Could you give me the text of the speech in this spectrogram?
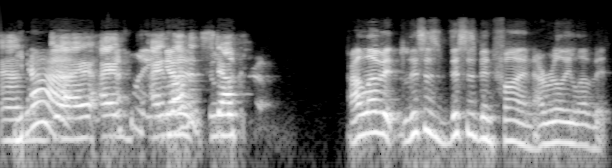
And yeah, uh, I I, I love it, Steph. I love it. This is this has been fun. I really love it.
